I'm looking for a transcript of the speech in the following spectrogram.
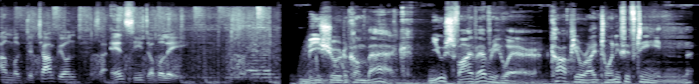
ang magcha-champion sa NCAA. Be sure to come back. News 5 everywhere. Copyright 2015.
